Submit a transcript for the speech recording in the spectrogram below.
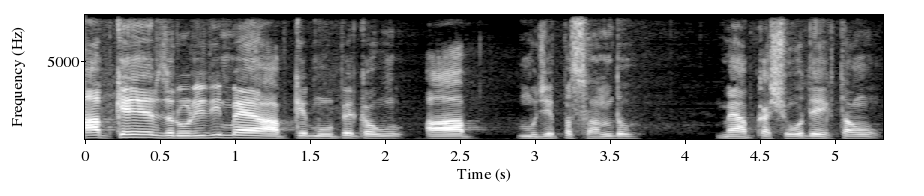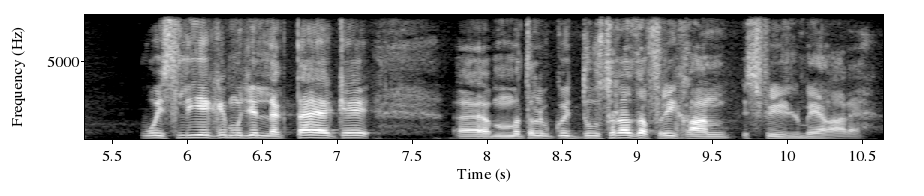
आपके ज़रूरी नहीं मैं आपके मुंह पे कहूँ आप मुझे पसंद हो मैं आपका शो देखता हूँ वो इसलिए कि मुझे लगता है कि अ, मतलब कोई दूसरा जफरी खान इस फील्ड में आ रहा है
